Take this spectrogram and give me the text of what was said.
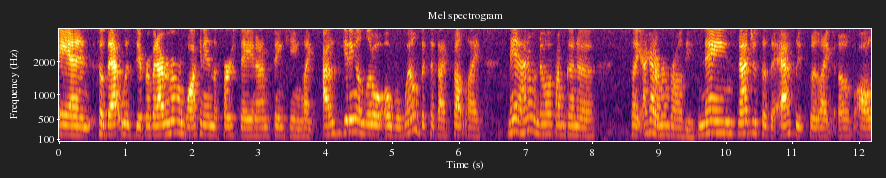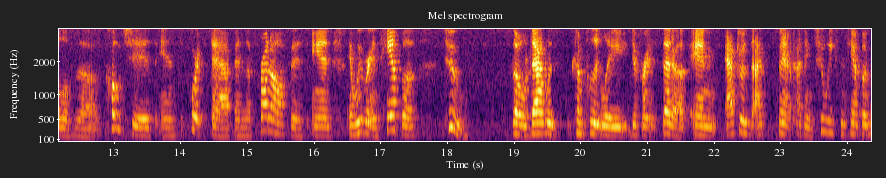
and so that was different. But I remember walking in the first day and I'm thinking, like, I was getting a little overwhelmed because I felt like, man, I don't know if I'm going to, like, I got to remember all these names, not just of the athletes, but like of all of the coaches and support staff and the front office. And, and we were in Tampa too. So that was completely different setup. And after I spent, I think, two weeks in Tampa,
